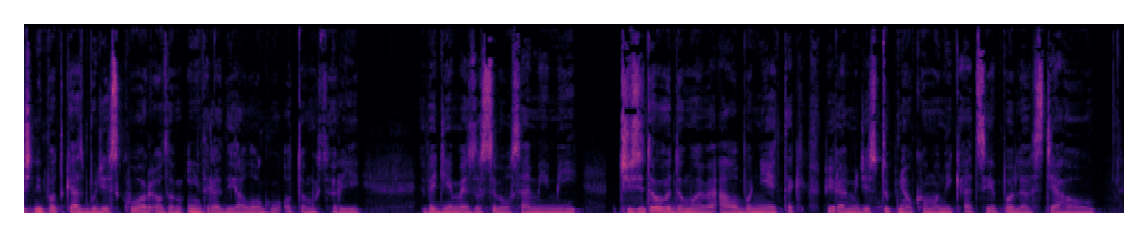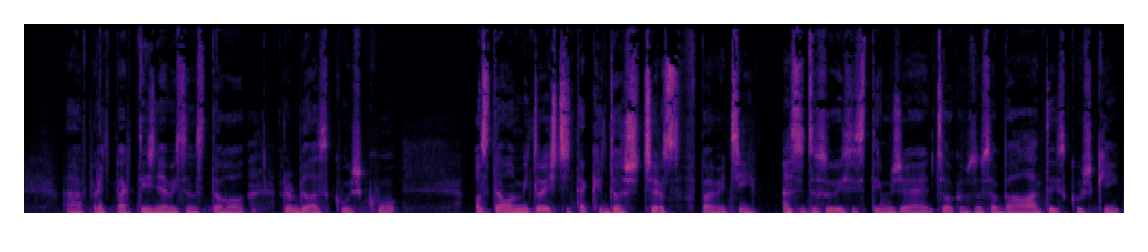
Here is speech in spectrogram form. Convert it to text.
Dnešný podcast bude skôr o tom intradialogu, o tom, ktorý vedieme so sebou samými. Či si to uvedomujeme alebo nie, tak v pyramíde stupňov komunikácie podľa vzťahov a pred pár týždňami som z toho robila skúšku. Ostalo mi to ešte tak dosť čerstvo v pamäti. Asi to súvisí s tým, že celkom som sa bála tej skúšky.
